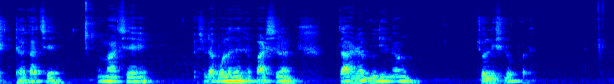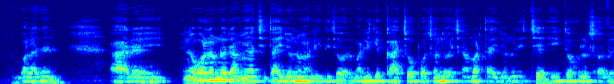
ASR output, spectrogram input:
ঠিকঠাক আছে, মাসে সেটা বলা যায় না পার্সেন্ট তাহলে বুঝে নাও চল্লিশের উপরে বলা যায় না। আর অলরাউন্ডার আমি আছি, তাই জন্য মালিক দিচ্ছে। ওর মালিকের কাজও পছন্দ হয়েছে আমার, তাই জন্য দিচ্ছে। এই তো হলো সবে।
